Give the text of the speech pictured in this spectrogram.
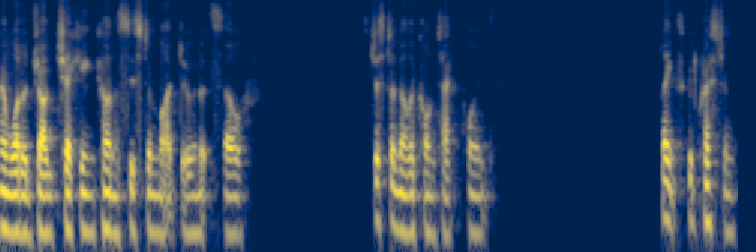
and what a drug checking kind of system might do in itself. Just another contact point. Thanks, good question.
